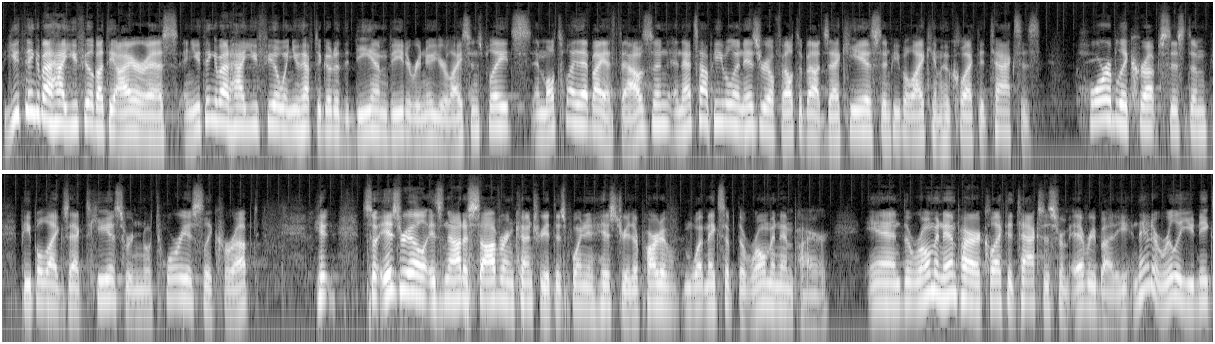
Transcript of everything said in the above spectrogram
But you think about how you feel about the IRS, and you think about how you feel when you have to go to the DMV to renew your license plates, and multiply that by a thousand, and that's how people in Israel felt about Zacchaeus and people like him who collected taxes. Horribly corrupt system. People like Zacchaeus were notoriously corrupt. So Israel is not a sovereign country at this point in history. They're part of what makes up the Roman Empire. And the Roman Empire collected taxes from everybody. And they had a really unique,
